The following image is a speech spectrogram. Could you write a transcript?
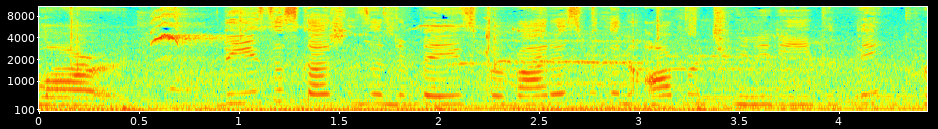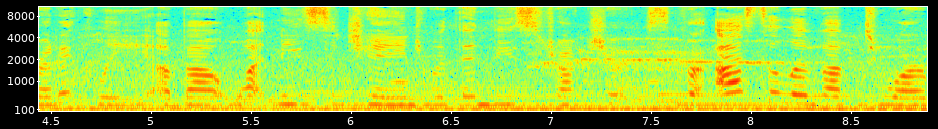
large. These discussions and debates provide us with an opportunity to think critically about what needs to change within these structures for us to live up to our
